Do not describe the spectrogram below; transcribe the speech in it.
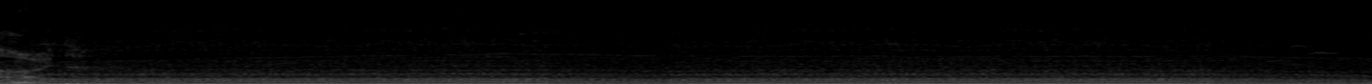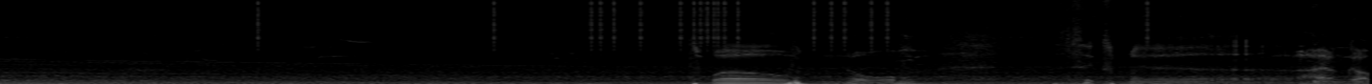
Alright. Twelve north. Six meter. I haven't got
